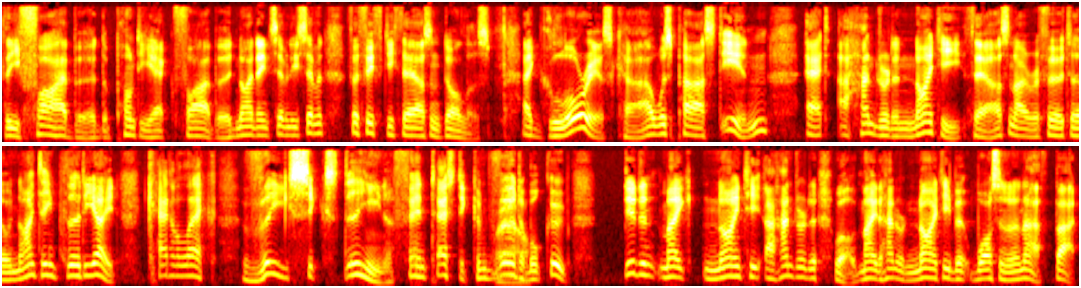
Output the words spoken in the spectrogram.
the Firebird, the Pontiac Firebird, 1977 for fifty thousand dollars. A glorious car was passed in at hundred and ninety thousand. I refer to a 1938 Cadillac V16, a fantastic convertible wow. coupe. Didn't make 90, 100, well, it made 190, but wasn't enough. But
